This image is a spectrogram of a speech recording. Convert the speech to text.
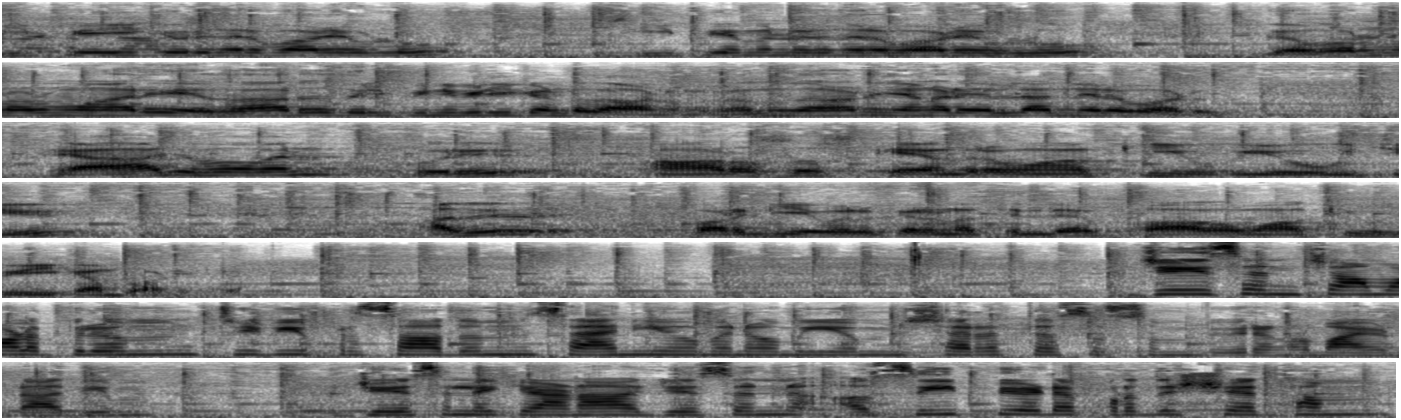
സി പി ഐക്ക് ഒരു നിലപാടേ ഉള്ളൂ സി പി എമ്മിന് ഒരു നിലപാടേ ഉള്ളൂ. ഗവർണർമാരെ യഥാർത്ഥത്തിൽ പിൻവലിക്കേണ്ടതാണ് എന്നതാണ് ഞങ്ങളുടെ എല്ലാ നിലപാടും. രാജ്ഭവൻ ഒരു ആർ എസ് എസ് കേന്ദ്രമാക്കി ഉപയോഗിച്ച് അത് വർഗീയവൽക്കരണത്തിന്റെ ഭാഗമാക്കി ഉപയോഗിക്കാൻ പാടില്ല. ജേസൺ ചാമോളപ്പിലും ടി വി പ്രസാദും സാനിയോ മനോമിയും ശരത് എസ് എസും വിവരങ്ങളുമായുണ്ട്. ആദ്യം ജേസണിലേക്കാണ് ജേസൺ സി പി ഐയുടെ പ്രതിഷേധം.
